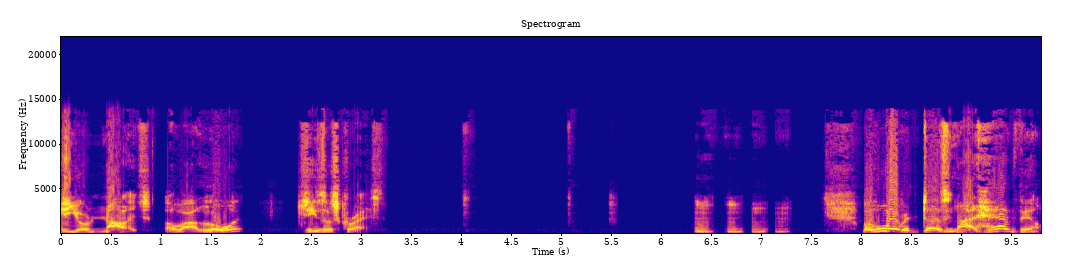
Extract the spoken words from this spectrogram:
in your knowledge of our Lord Jesus Christ. Mm, mm, mm. But whoever does not have them,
